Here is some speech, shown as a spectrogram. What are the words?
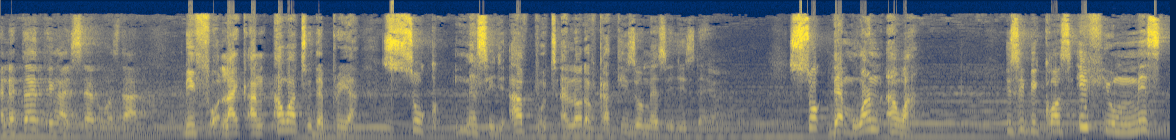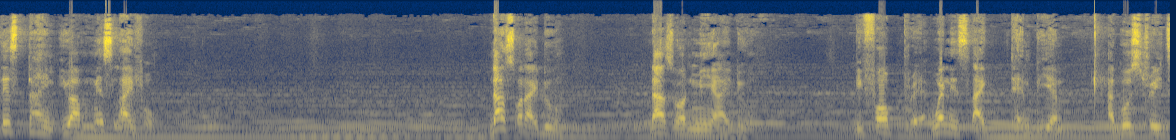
And the third thing I said was that before, like an hour to the prayer, soak message. I've put a lot of cathedral messages there. Soak them one hour. You see, because if you miss this time, you have missed life. Oh. That's what I do. That's what me I do. Before prayer, when it's like 10 p.m., I go straight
